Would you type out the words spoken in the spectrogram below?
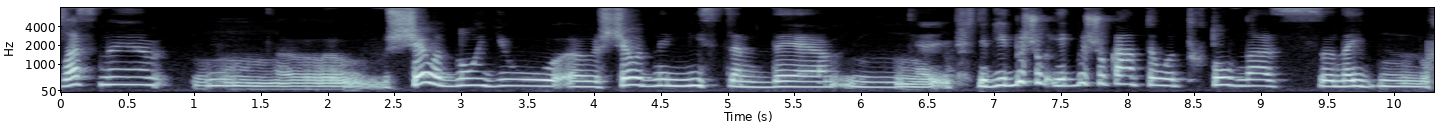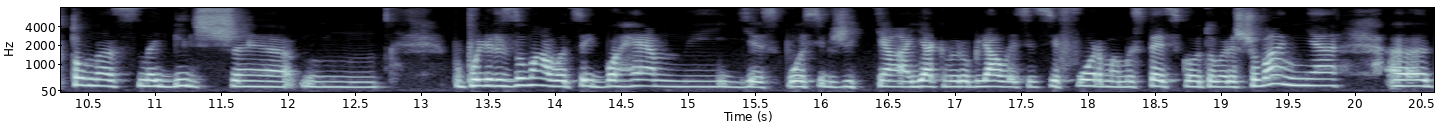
Власне. Е, ще одною, е, ще одним місцем, де якби, якби шукати, от хто в нас хто в нас найбільше популяризував цей богемний спосіб життя, як вироблялися ці форми мистецького товаришування, е,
